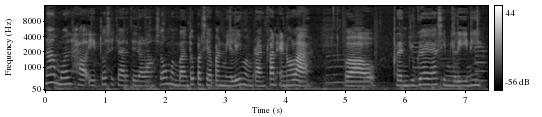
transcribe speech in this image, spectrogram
Namun, hal itu secara tidak langsung membantu persiapan Millie memerankan Enola. Wow, keren juga ya si Millie ini.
